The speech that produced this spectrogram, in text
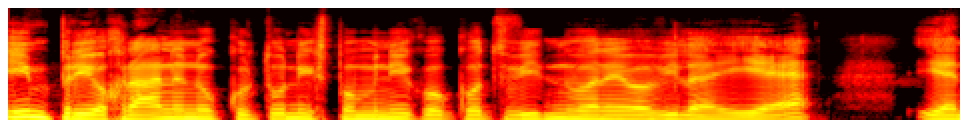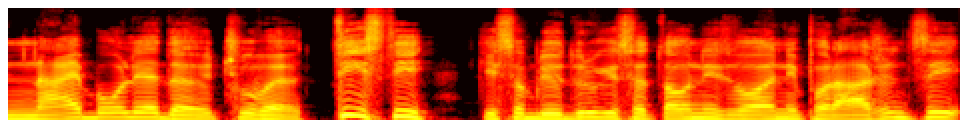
in pri ohranjanju kulturnih spomenikov, kot vidimo, vile je, je najbolje, da jo čuvajo tisti, ki so bili v drugi svetovni vojni poraženci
